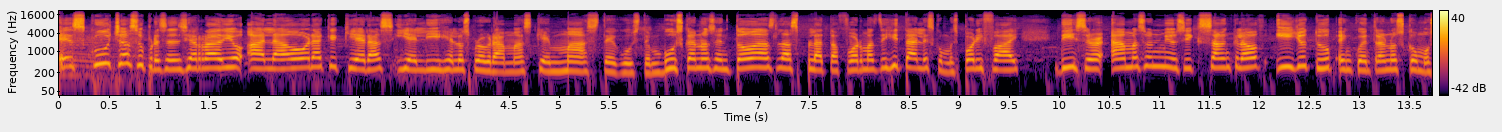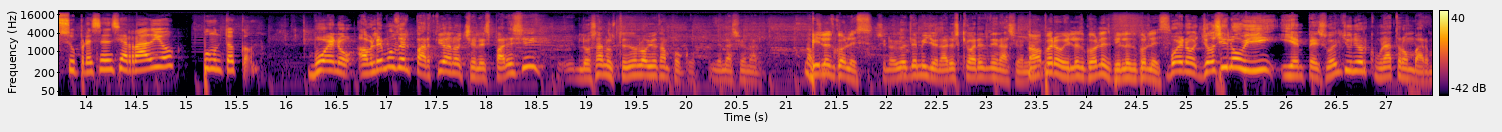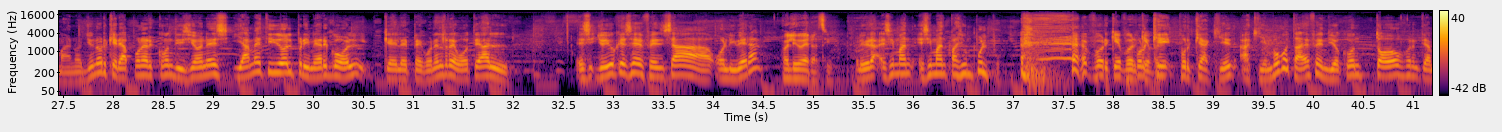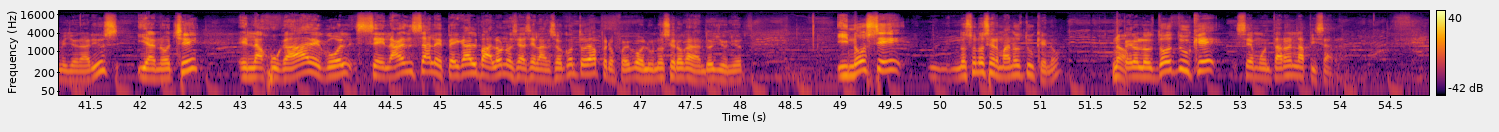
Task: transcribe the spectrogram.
Escucha su presencia radio a la hora que quieras y elige los programas que más te gusten. Búscanos en todas las plataformas digitales como Spotify, Deezer, Amazon Music, SoundCloud y YouTube. Encuéntranos como supresenciaradio.com. Bueno, hablemos del partido anoche, ¿les parece? Lozano, usted no lo vio tampoco, de Nacional. Vi los goles. Si no vio el de Millonarios, que va el de Nacional. No, pero vi los goles, vi los goles. Bueno, yo sí lo vi y empezó el Junior con una tromba, hermano. El Junior quería poner condiciones y ha metido el primer gol que le pegó en el rebote al. ese- yo digo que ese defensa Olivera. Olivera, sí. Olivera, ese man, ese man parece un pulpo. ¿Por qué? ¿Por qué? porque, porque aquí, aquí en Bogotá defendió con todo frente a Millonarios y anoche en la jugada de gol se lanza, le pega el balón, o sea, se lanzó con toda, pero fue gol 1-0 ganando Junior. Y no sé, no son los hermanos Duque, ¿no? No. Pero los dos Duque se montaron en la pizarra.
